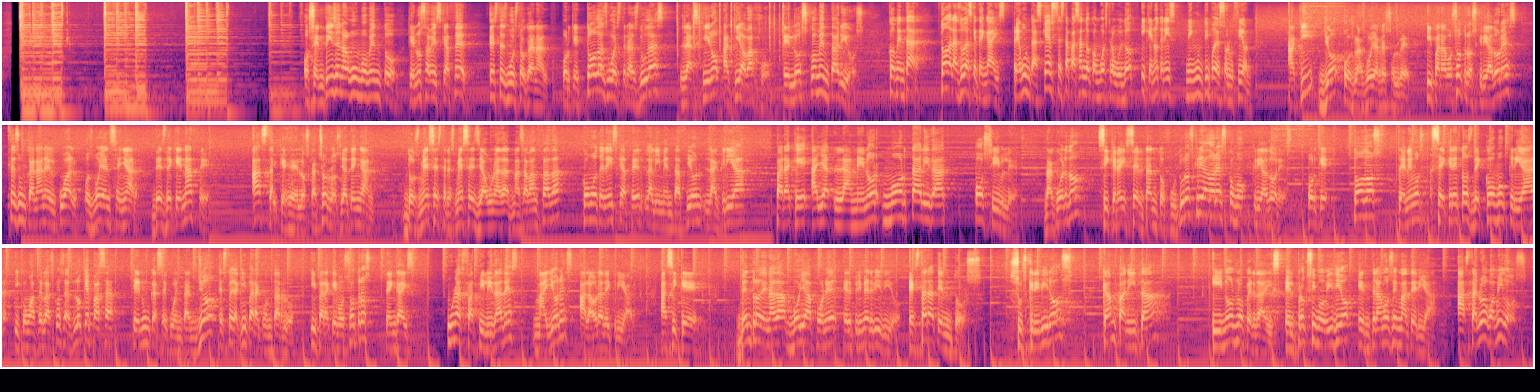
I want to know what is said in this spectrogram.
¿Os sentís en algún momento que no sabéis qué hacer? Este es vuestro canal, porque todas vuestras dudas las quiero aquí abajo, en los comentarios. Comentar todas las dudas que tengáis, preguntas, qué os está pasando con vuestro bulldog y que no tenéis ningún tipo de solución. Aquí yo os las voy a resolver. Y para vosotros, criadores, este es un canal en el cual os voy a enseñar desde que nace hasta que los cachorros ya tengan dos meses, tres meses, ya una edad más avanzada, cómo tenéis que hacer la alimentación, la cría, para que haya la menor mortalidad posible. ¿De acuerdo? Si queréis ser tanto futuros criadores como criadores, porque todos tenemos secretos de cómo criar y cómo hacer las cosas. Lo que pasa que nunca se cuentan. Yo estoy aquí para contarlo y para que vosotros tengáis unas facilidades mayores a la hora de criar. Así que dentro de nada voy a poner el primer vídeo. Estar atentos, suscribiros, campanita y no os lo perdáis. El próximo vídeo entramos en materia. ¡Hasta luego amigos!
